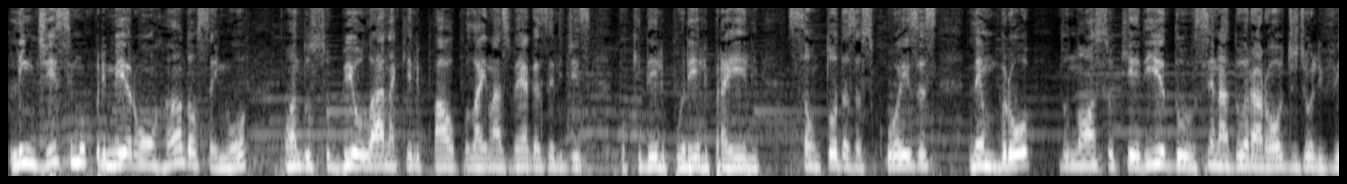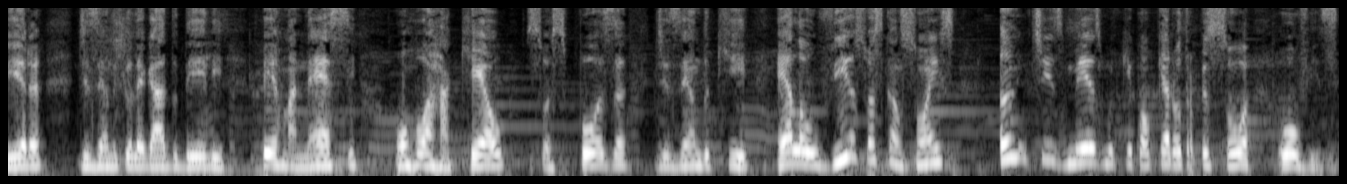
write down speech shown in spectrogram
lindíssimo, primeiro honrando ao Senhor. Quando subiu lá naquele palco, lá em Las Vegas, ele disse: Porque dele, por ele, para ele são todas as coisas. Lembrou do nosso querido senador Harold de Oliveira, dizendo que o legado dele permanece. Honrou a Raquel, sua esposa, dizendo que ela ouvia suas canções antes mesmo que qualquer outra pessoa o ouvisse.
